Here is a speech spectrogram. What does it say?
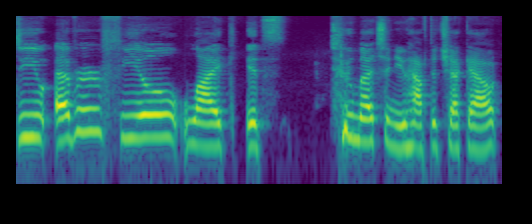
Do you ever feel like it's too much and you have to check out?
